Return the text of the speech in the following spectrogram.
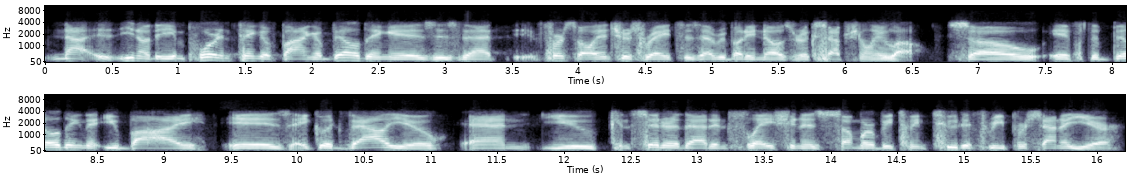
not you know the important thing of buying a building is is that first of all, interest rates, as everybody knows, are exceptionally low. So if the building that you buy is a good value and you consider that inflation is somewhere between 2 to 3% a year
